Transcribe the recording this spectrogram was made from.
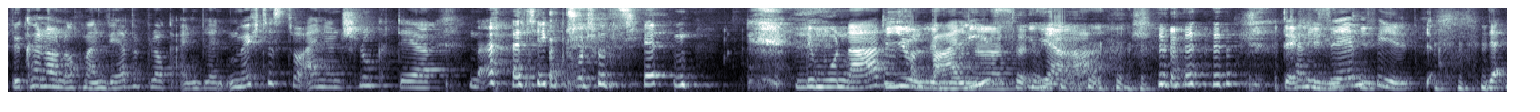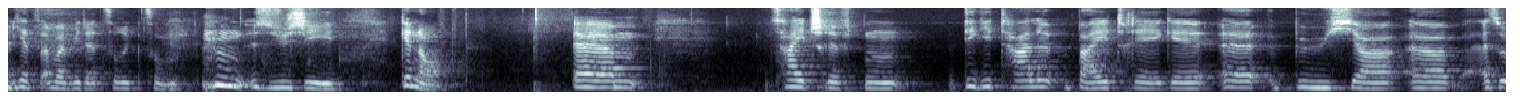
Wir können auch noch mal einen Werbeblock einblenden. Möchtest du einen Schluck der nachhaltig produzierten Limonade von Balis? Ja. Kann ich sehr empfehlen. Ja. ja. jetzt aber wieder zurück zum Sujet. Genau. Ähm, Zeitschriften, digitale Beiträge, äh, Bücher, äh, also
